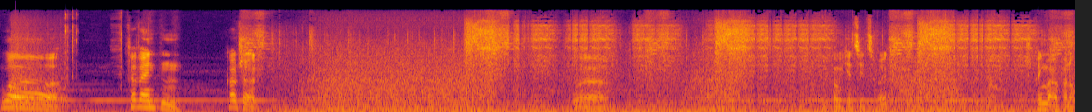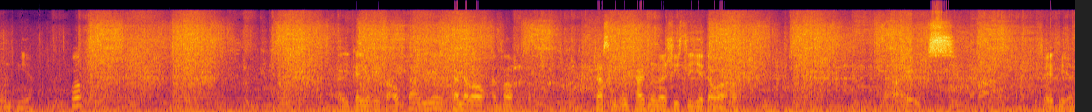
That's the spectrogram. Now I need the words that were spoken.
Wow. Verwenden. Komm schon. Wow. Wie komme ich jetzt hier zurück? Spring mal einfach nach unten hier. Oh. Also die kann ich auf jeden Fall aufladen hier. Ich kann aber auch einfach Taste gedrückt halten und dann schießt er hier dauerhaft. Gefällt mir. Ja,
